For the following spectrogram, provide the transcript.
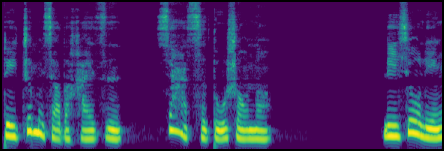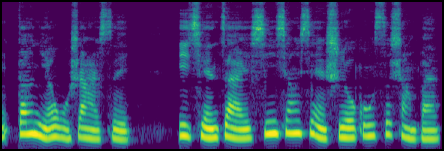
对这么小的孩子下此毒手呢？李秀玲当年五十二岁，以前在新乡县石油公司上班。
